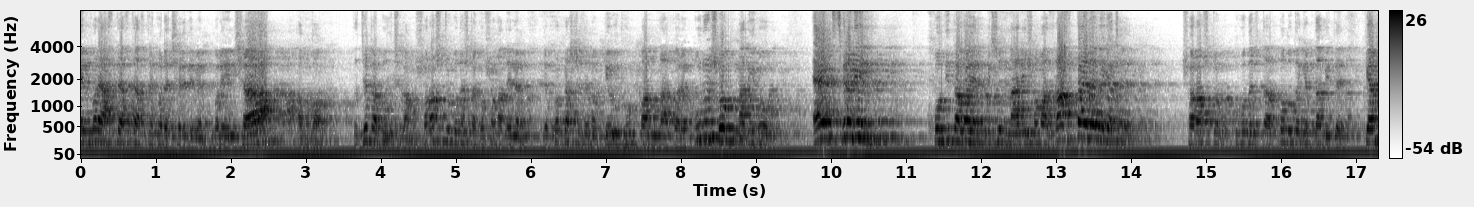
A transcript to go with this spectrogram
এরপরে আস্তে আস্তে আস্তে করে ছেড়ে দিবেন। বলে ইনশা আল্লাহ তো যেটা বলছিলাম, স্বরাষ্ট্র উপদেষ্টা ঘোষণা দিলেন যে, প্রকাশ্যে যেন কেউ ধূমপান না করে, পুরুষ হোক, নারী হোক, এক শ্রেণির পতিতালয়ের কিছু নারী সমাজ রাস্তায় নেমে গেছে। স্বরাষ্ট্র উপদেষ্টা পদত্যাগের দাবিতে কেন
